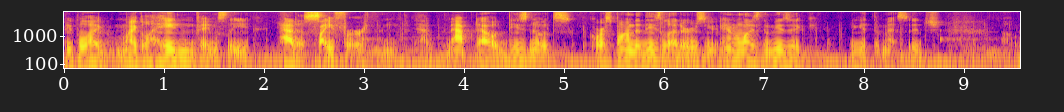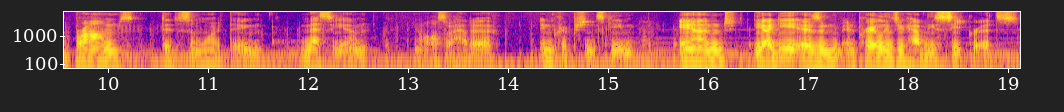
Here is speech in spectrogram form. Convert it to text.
People like Michael Haydn famously had a cipher and had mapped out these notes correspond to these letters. You analyze the music, you get the message. Uh, Brahms did a similar thing. Messiaen you know, also had a encryption scheme. And the idea is in, in Preludes, you have these secrets.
